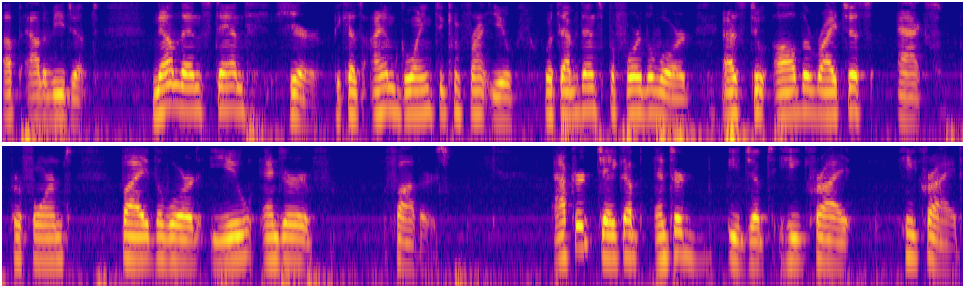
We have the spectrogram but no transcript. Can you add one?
up out of Egypt. Now then, stand here, because I am going to confront you with evidence before the Lord as to all the righteous acts performed by the Lord, you and your fathers. After Jacob entered Egypt, he cried, he cried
